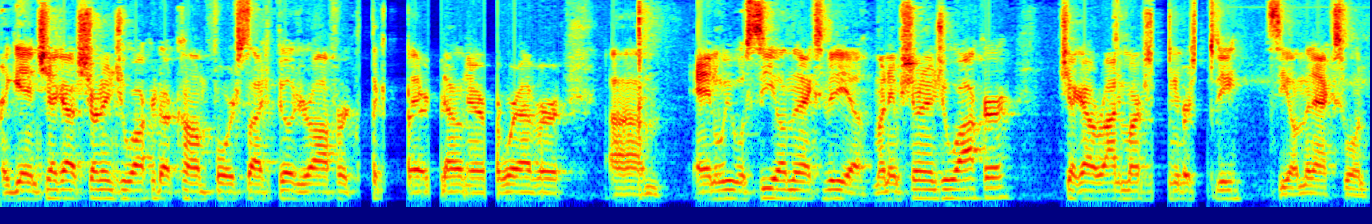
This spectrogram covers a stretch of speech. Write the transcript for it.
again, check out SeanAndrewWalker.com forward slash build your offer. Click there, down there, wherever. Um, and we will see you on the next video. My name is Andrew Walker. Check out Rising Markets University. See you on the next one.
